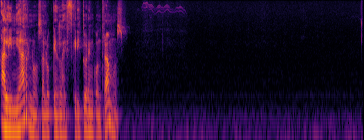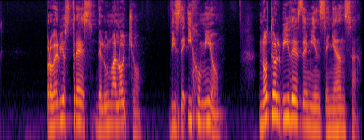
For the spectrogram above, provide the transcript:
alinearnos a lo que en la escritura encontramos. Proverbios 3, del 1 al 8, dice, Hijo mío, no te olvides de mi enseñanza,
